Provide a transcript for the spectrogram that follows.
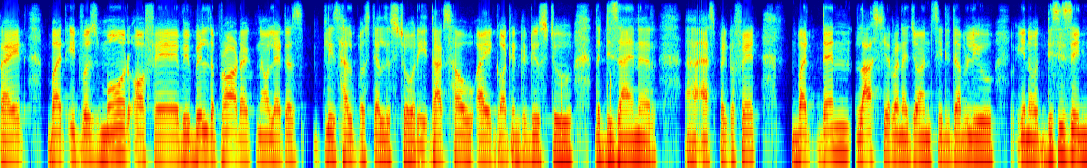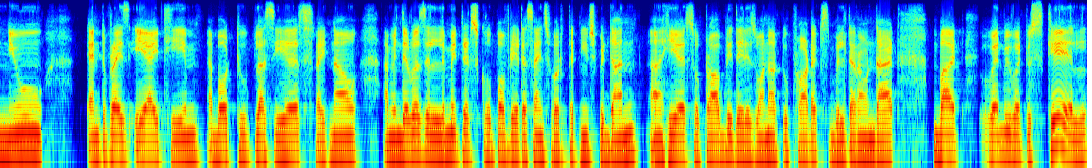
right? But it was more of a we build the product now let us please help us tell the story. That's how i got introduced to the designer uh, aspect of it. But then last year when i joined cdw you know this is a new enterprise AI team about two plus years right now. I mean, there was a limited scope of data science work that needs to be done uh, here. So probably there is one or two products built around that. But when we were to scale,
